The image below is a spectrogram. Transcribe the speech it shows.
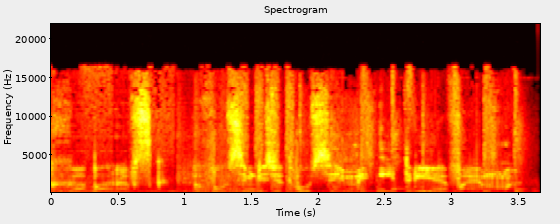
Хабаровск 88 и 3 FM.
